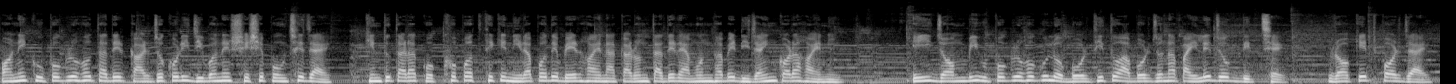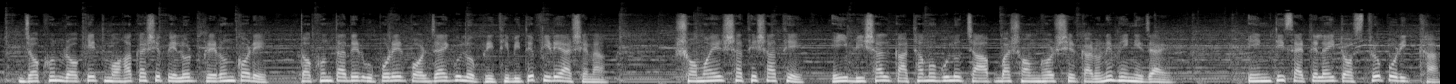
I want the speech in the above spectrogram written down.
অনেক উপগ্রহ তাদের কার্যকরী জীবনের শেষে পৌঁছে যায়, কিন্তু তারা কক্ষপথ থেকে নিরাপদে বের হয় না কারণ তাদের এমনভাবে ডিজাইন করা হয়নি। এই জম্বি উপগ্রহগুলো বর্ধিত আবর্জনা পাইলে যোগ দিচ্ছে। রকেট পর্যায় যখন রকেট মহাকাশে পেলোড প্রেরণ করে, তখন তাদের উপরের পর্যায়গুলো পৃথিবীতে ফিরে আসে না। সময়ের সাথে সাথে, এই বিশাল কাঠামোগুলো চাপ বা সংঘর্ষের কারণে ভেঙে যায়। এন্টি স্যাটেলাইট অস্ত্র পরীক্ষা,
